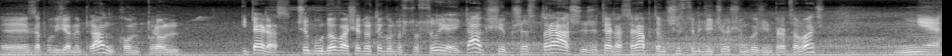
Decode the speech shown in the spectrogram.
e, zapowiedziany plan kontrol. I teraz, czy budowa się do tego dostosuje i tak się przestraszy, że teraz raptem wszyscy będziecie 8 godzin pracować? Nie,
